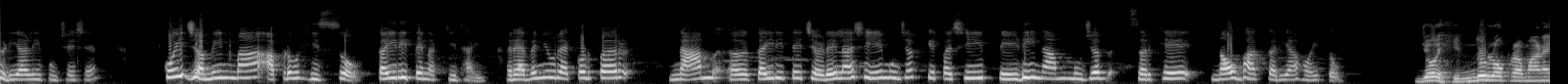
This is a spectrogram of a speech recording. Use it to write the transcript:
ઘડિયાળી પૂછે છે, કોઈ જમીનમાં આપણો હિસ્સો કઈ રીતે નક્કી થાય? રેવન્યુ રેકોર્ડ પર નામ કઈ રીતે ચડેલા છે એ મુજબ કે પછી પેઢી નામ મુજબ સરખે નવ ભાગ કર્યા હોય તો? જો હિન્દુ લો પ્રમાણે,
